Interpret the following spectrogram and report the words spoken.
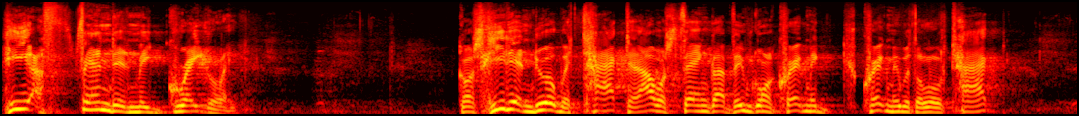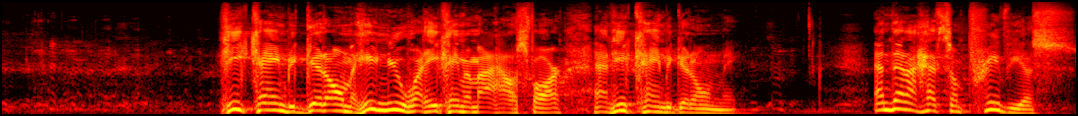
he offended me greatly because he didn't do it with tact, and I was thinking if he was going to correct me, correct me with a little tact. He came to get on me. He knew what he came in my house for, and he came to get on me. And then I had some previous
